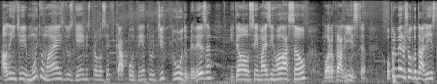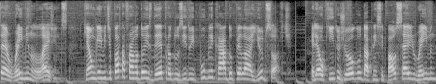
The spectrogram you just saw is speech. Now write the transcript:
além de muito mais dos games para você ficar por dentro de tudo, beleza? Então sem mais enrolação, bora pra lista. O primeiro jogo da lista é Rayman Legends, que é um game de plataforma 2D produzido e publicado pela Ubisoft. Ele é o quinto jogo da principal série Rayman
